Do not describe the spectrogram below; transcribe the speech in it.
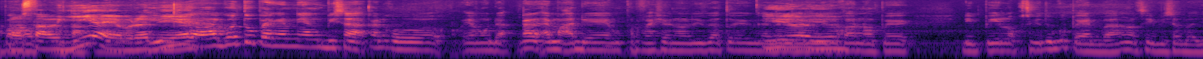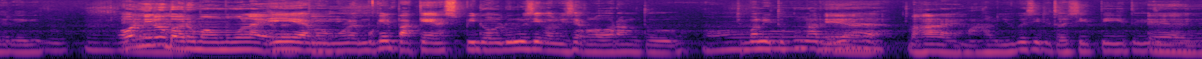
Apa Nostalgia ya berarti ya? iya gue tuh pengen yang bisa kan kalau yang udah kan emang ada yang profesional juga tuh yang Iya, gadang iya. kan sampai di pilok gitu gue pengen banget sih bisa belajar kayak gitu Oh ini lu baru mau memulai ya? iya mau mulai mungkin pakai spidol dulu sih kalau bisa kalau orang tuh cuman itu pun harganya mahal ya mahal juga sih di Toy City gitu, gitu. Iya, iya.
